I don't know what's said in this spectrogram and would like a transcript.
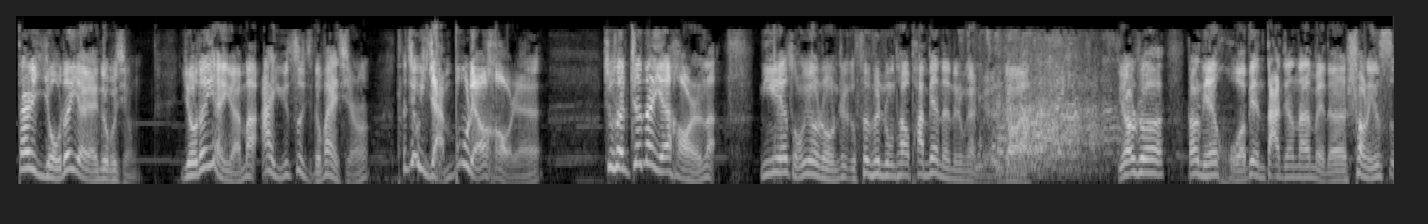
但是有的演员就不行，有的演员吧，碍于自己的外形，他就演不了好人。就算真的演好人了，你也总有种这个分分钟他要叛变的那种感觉，你知道吧？比方说，当年火遍大江南北的《少林寺》，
